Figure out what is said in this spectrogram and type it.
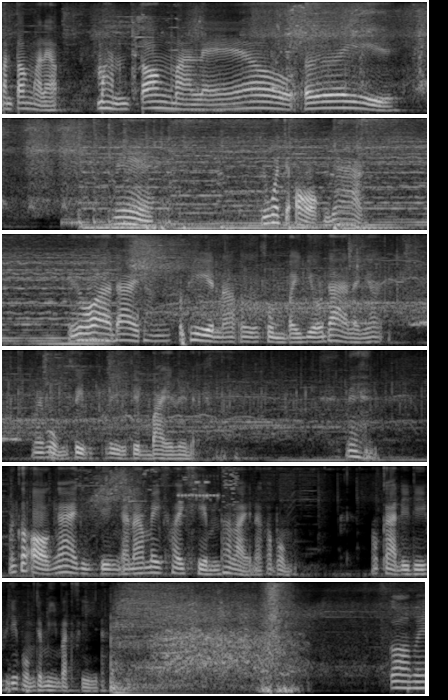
มันต้องมาแล้ว มันต้องมาแล้ว เอ้ย แม่นึกว่าจะออกยากนึกว่าได้ทั้งประเทศนะ เออสุ่มใบเดียวได้อะไรเงี้ย ไม่ผมสิบสี่สิบใบเลยเนี่ยแม่มันก็ออกง่ายจริง ๆอันนะไม่ค่อยเค็มเท่าไหร่นะครับผม โอกาสดีๆพี่ที่ผมจะมีบัตรฟรีนะ ก็ไม่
